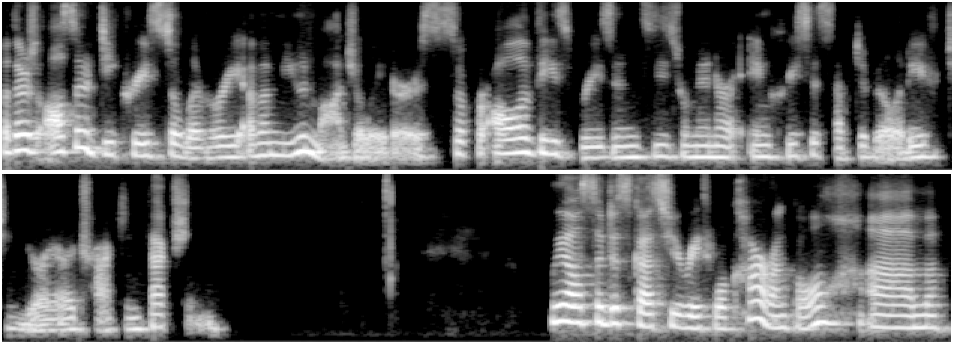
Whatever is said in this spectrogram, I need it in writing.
but there's also decreased delivery of immune modulators. So for all of these reasons, these women are increased susceptibility to urinary tract infection. We also discussed urethral caruncle, um,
